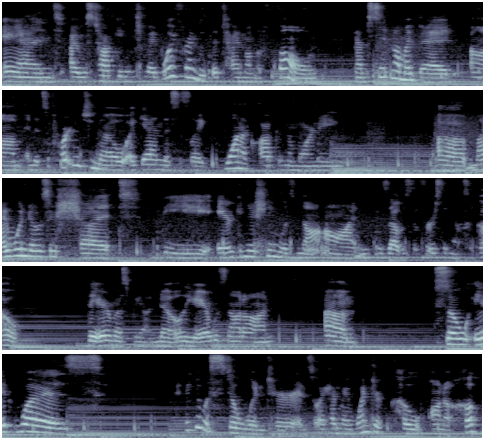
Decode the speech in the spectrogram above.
And I was talking to my boyfriend at the time on the phone, and I'm sitting on my bed. Um, and it's important to know again, this is like one o'clock in the morning. Uh, my windows are shut. The air conditioning was not on because that was the first thing I was like, oh, the air must be on. No, the air was not on. Um, so it was, think it was still winter. And so I had my winter coat on a hook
